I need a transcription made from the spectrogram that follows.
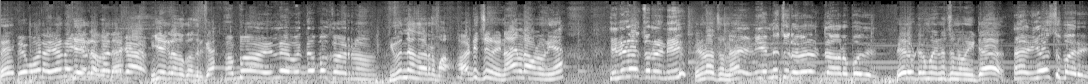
டேய், டேய், மோனே, ஏன்டா இங்கே கீழே இருக்கிற வந்த? உட்கார்ந்திருக்க? இங்கே இருக்கிற உட்காந்துருக்க. அப்பா இல்ல வந்தப்பா காரணம். இவன் தான் காரணமா? அடிச்சு நான் என்னடா அவனை என்னடா சொன்ன நீ? என்னடா சொன்ன? நீ என்ன சொன்ன? வேலை விட்டு வரும்போது. வேலை விட்டுருமா என்ன சொன்ன உன்கிட்ட? ஆ, யோசிச்சு பாரு.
